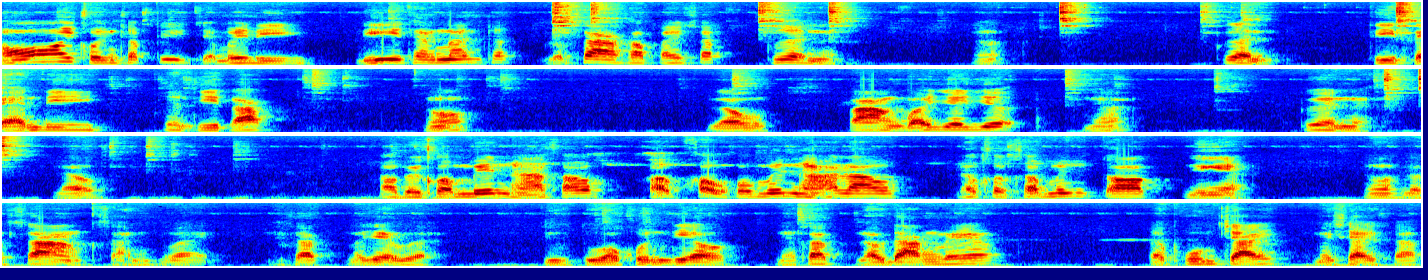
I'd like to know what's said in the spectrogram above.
น้อยคนครับที่จะไม่ดี ดีทางนั้นครับเราสร้างเข้าไปครับ เพื่อนนะนะเพื่อนที่แสนดี เพื่อนที่รักเนาะเราสร้างไว้เยอะๆนะเพื่อนเนี่ยแล้วเอาไปคอมเมนต์หาเขาเขาเข้าคอมเมนต์หาเรา แล้วก็คอมเมนต์ตอบอย่างเงี้ยเนาะเราสร้างสรรค์ไว้นะครับ ไม่ใช่ว่าอยู่ตัวคนเดียวนะครับ เราดังแล้ว เราภูมิใจไม่ใช่ครับ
